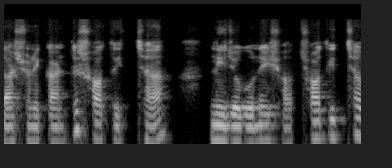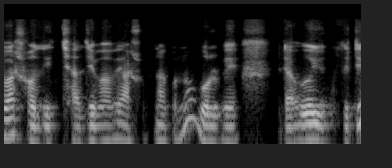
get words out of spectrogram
দার্শনিক কান্টের সৎ ইচ্ছা, নিজ গুণেই সৎ সৎ ইচ্ছা বা সদিচ্ছা যেভাবে আসুক না কোনো বলবে, এটা ওই উক্তিটি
